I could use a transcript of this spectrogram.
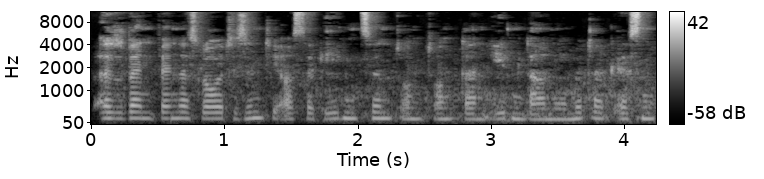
also wenn, wenn das Leute sind, die aus der Gegend sind und, und dann eben da nur Mittagessen,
